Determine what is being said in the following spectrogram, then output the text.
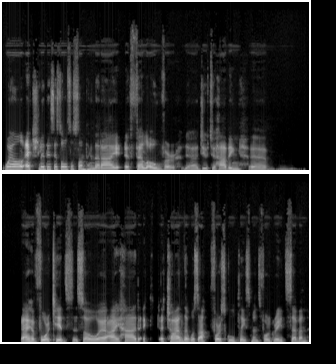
Well, actually, this is also something that I uh, fell over uh, due to having. Uh, I have four kids, so uh, I had a, a, child that was up for school placements for grade seven,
